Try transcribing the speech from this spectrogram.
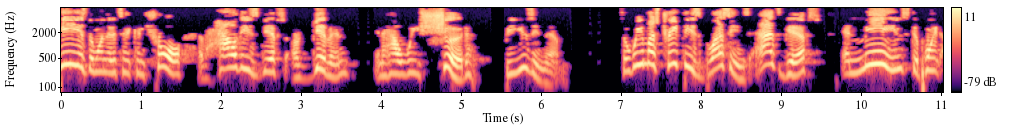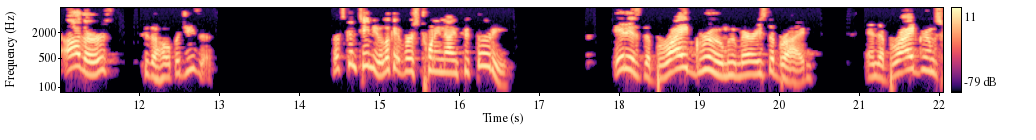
He is the one that is in control of how these gifts are given and how we should be using them. So we must treat these blessings as gifts and means to point others to the hope of Jesus. Let's continue. Look at verse 29 through 30. It is the bridegroom who marries the bride, and the bridegroom's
